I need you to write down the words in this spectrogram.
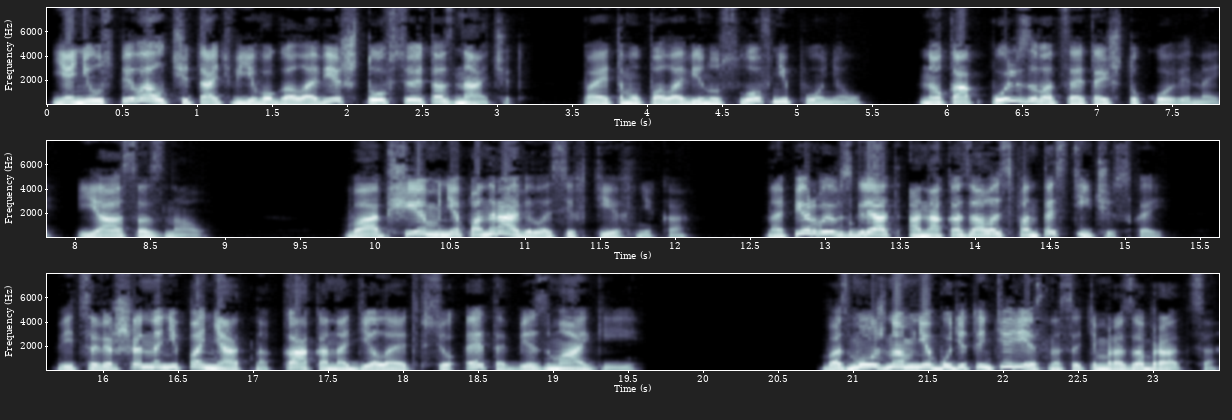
Я не успевал читать в его голове, что все это значит, поэтому половину слов не понял. Но как пользоваться этой штуковиной, я осознал. Вообще мне понравилась их техника. На первый взгляд она казалась фантастической, ведь совершенно непонятно, как она делает все это без магии. Возможно, мне будет интересно с этим разобраться,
